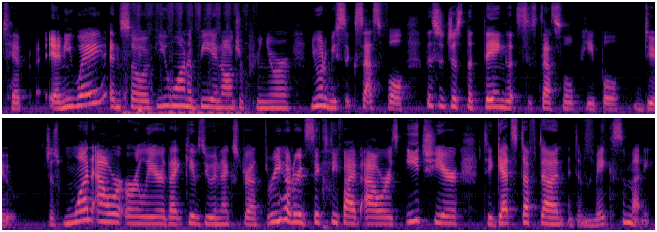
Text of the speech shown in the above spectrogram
tip anyway. And so if you want to be an entrepreneur, you want to be successful, this is just the thing that successful people do just one hour earlier. That gives you an extra 365 hours each year to get stuff done and to make some money.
